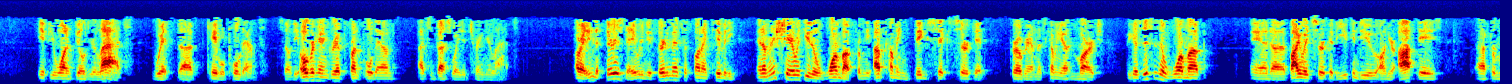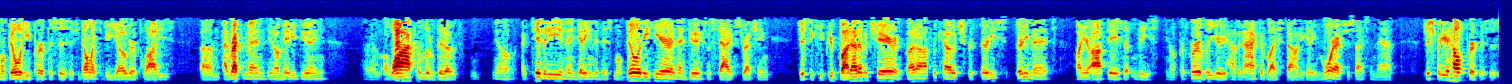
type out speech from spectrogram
if you want to build your lats with uh, cable pull downs. So the overhand grip, front pull down, that's the best way to train your lats. All right, into Thursday, we're going to do 30 minutes of fun activity, and I'm going to share with you the warm up from the upcoming Big Six Circuit program that's coming out in March, because this is a warm up and a bodyweight circuit that you can do on your off days uh, for mobility purposes. If you don't like to do yoga or Pilates, um, I recommend you know maybe doing uh, a walk, a little bit of you know, activity and then getting into this mobility here and then doing some static stretching just to keep your butt out of a chair and butt off the couch for 30, 30 minutes on your off days at least. You know, preferably you have an active lifestyle and you're getting more exercise than that just for your health purposes.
